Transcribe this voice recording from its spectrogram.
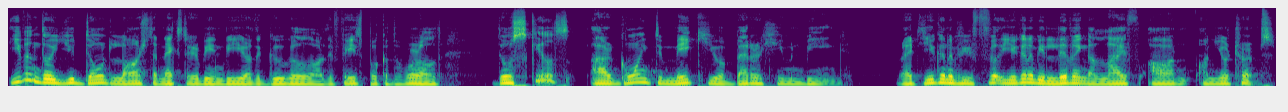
Even though you don't launch the next Airbnb or the Google or the Facebook of the world, those skills are going to make you a better human being, right? You're gonna be you're gonna be living a life on on your terms.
